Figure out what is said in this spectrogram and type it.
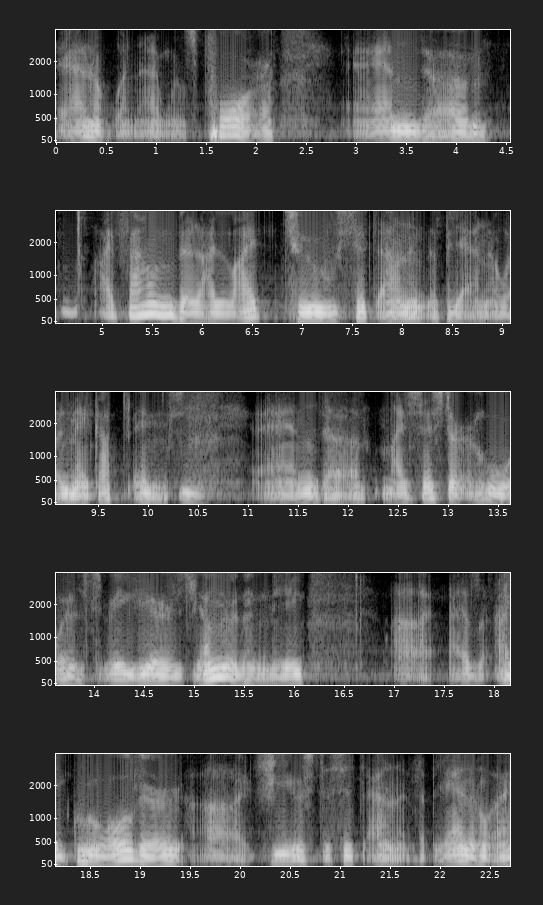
piano when I was four, and um, I found that I liked to sit down at the piano and make up things. And uh, my sister, who was three years younger than me, uh, as I grew older, uh, she used to sit down at the piano uh,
